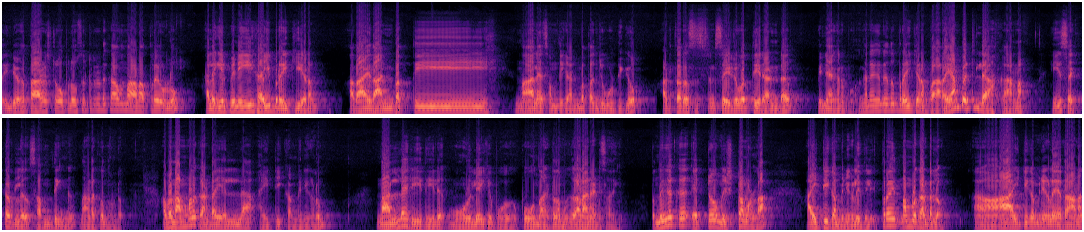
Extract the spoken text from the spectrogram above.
ഇതിന്റെയൊക്കെ താഴെ സ്റ്റോപ്പ് ലോസ് ഇട്ടിട്ട് എടുക്കാവുന്നതാണ് അത്രേ ഉള്ളൂ. അല്ലെങ്കിൽ പിന്നെ ഈ ഹൈ ബ്രേക്ക് ചെയ്യണം. അതായത് അൻപത്തി നാല് സംതിങ് അൻപത്തഞ്ച് കൂട്ടിക്കോ. അടുത്ത റെസിസ്റ്റൻസ് എഴുപത്തി രണ്ട് പിന്നെ അങ്ങനെ പോകും അങ്ങനെ അങ്ങനെ ഇത് ബ്രേക്ക് ചെയ്യണം. പറയാൻ പറ്റില്ല. കാരണം ഈ സെക്ടറിൽ സംതിങ് നടക്കുന്നുണ്ട്. അപ്പോൾ നമ്മൾ കണ്ട എല്ലാ ഐ ടി കമ്പനികളും നല്ല രീതിയിൽ മുകളിലേക്ക് പോകുന്നതായിട്ട് നമുക്ക് കാണാനായിട്ട് സാധിക്കും. അപ്പോൾ നിങ്ങൾക്ക് ഏറ്റവും ഇഷ്ടമുള്ള ഐ ടി കമ്പനികൾ ഇതിൽ ഇത്രയും നമ്മൾ കണ്ടല്ലോ. ആ ഐ ടി കമ്പനികൾ ഏതാണ്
